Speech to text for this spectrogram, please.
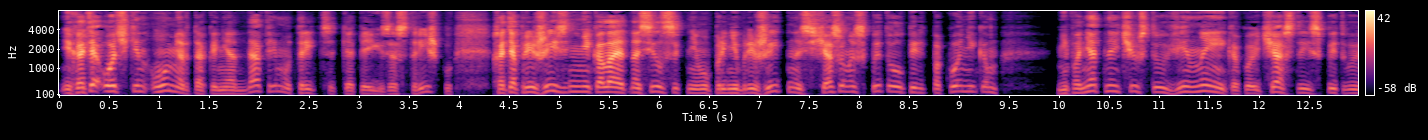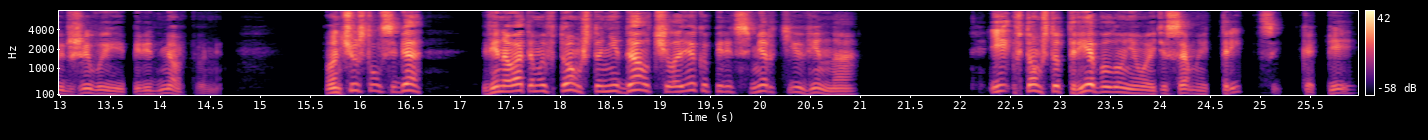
И хотя Очкин умер, так и не отдав ему тридцать копеек за стрижку, хотя при жизни Николай относился к нему пренебрежительно, сейчас он испытывал перед покойником непонятное чувство вины, какое часто испытывают живые перед мертвыми. Он чувствовал себя виноватым и в том, что не дал человеку перед смертью вина и в том, что требовал у него эти самые тридцать копеек.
